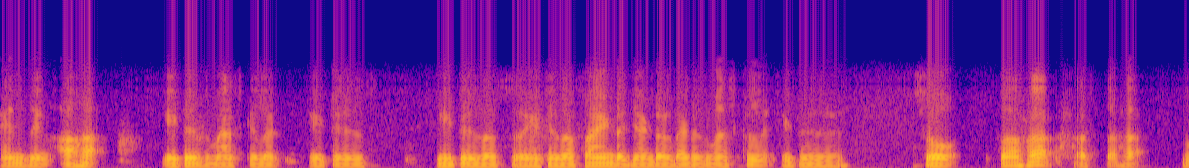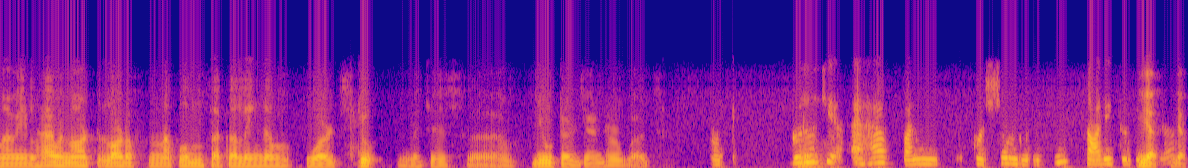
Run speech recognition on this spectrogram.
ends in aha it is masculine. It is it is a, it is assigned a gender that is masculine. It is so saha hastaha now we'll have a not lot of napumsakalingam words too which is uh, neuter gender words. Okay guruji yeah. i have one question guruji sorry to disturb yes yes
